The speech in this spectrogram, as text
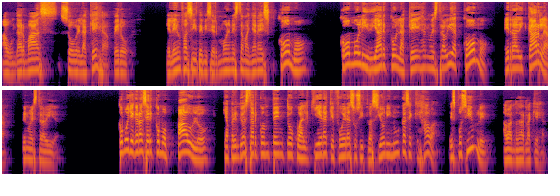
abundar más sobre la queja, pero el énfasis de mi sermón en esta mañana es cómo, cómo lidiar con la queja en nuestra vida, cómo erradicarla de nuestra vida. Cómo llegar a ser como Pablo, que aprendió a estar contento cualquiera que fuera su situación y nunca se quejaba. Es posible abandonar la queja.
